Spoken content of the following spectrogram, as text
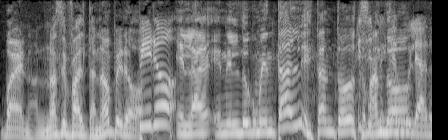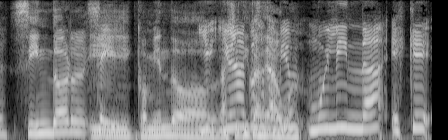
Bueno, no hace falta, ¿no? Pero, Pero- en, la, en el documental están todos Es tomando. Sindor y Sí. comiendo Y, y una galletitas cosa de también agua. muy linda es que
